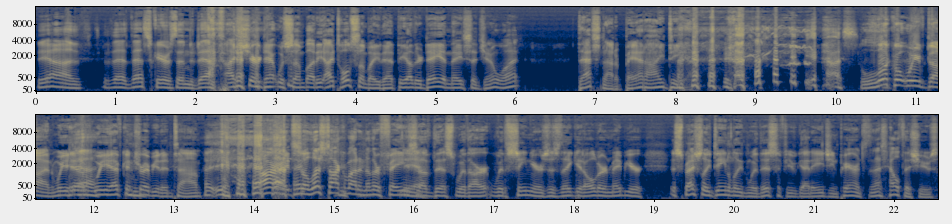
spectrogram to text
Yeah, that, that scares them to death. I shared that with somebody. I told somebody that the other day, and they said, "You know what? That's not a bad idea. yes. Look what we've done. We have Yeah. we have contributed, Tom. yeah. All right, so let's talk about another phase Yeah. of this with our with seniors as they get older, and maybe you're especially dealing with this if you've got aging parents, and that's health issues.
